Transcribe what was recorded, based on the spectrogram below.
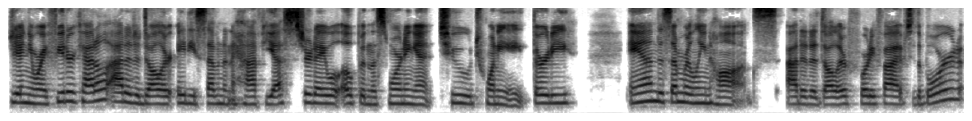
January feeder cattle added a dollar 87 and a half yesterday will open this morning at 228.30 and December lean hogs added a dollar 45 to the board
